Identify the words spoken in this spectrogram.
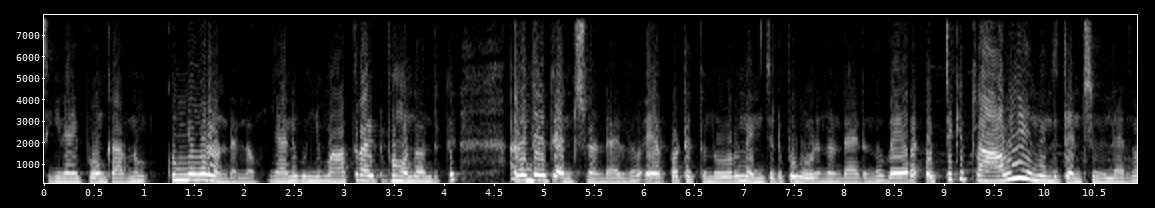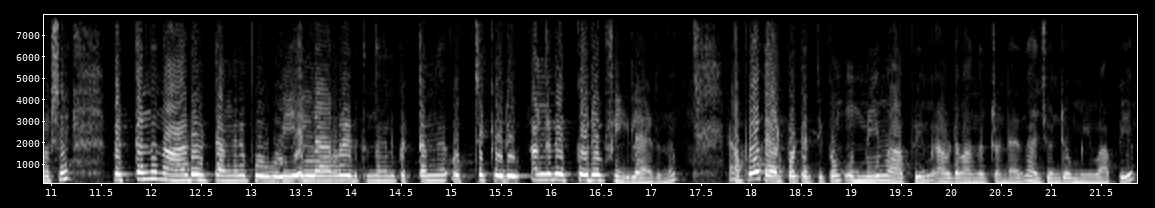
സീനായി പോകും. കാരണം കുഞ്ഞും കൂടെ ഉണ്ടല്ലോ. ഞാൻ കുഞ്ഞു മാത്രമായിട്ട് പോകുന്നത് കൊണ്ടിട്ട് അതിന്റെ ഒരു ടെൻഷൻ ഉണ്ടായിരുന്നു. എയർപോർട്ട് എത്തുന്നതോറും നെഞ്ചെടുപ്പ് കൂടുന്നുണ്ടായിരുന്നു. വേറെ ഒറ്റയ്ക്ക് ട്രാവൽ ചെയ്യുന്നതിന്റെ ടെൻഷൻ ഇല്ലായിരുന്നു. പക്ഷെ പെട്ടെന്ന് നാട് വിട്ട് അങ്ങനെ പോയി എല്ലാവരുടെ അടുത്തുനിന്ന് അങ്ങനെ പെട്ടെന്ന് ഒറ്റയ്ക്കൊരു അങ്ങനെയൊക്കെ ഒരു ഫീലായിരുന്നു അപ്പോൾ എയർപോർട്ട് എത്തിയപ്പം ഉമ്മയും വാപ്പയും അവിടെ വന്നിട്ടുണ്ടായിരുന്നു അജുവിന്റെ ഉമ്മയും വാപ്പയും.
